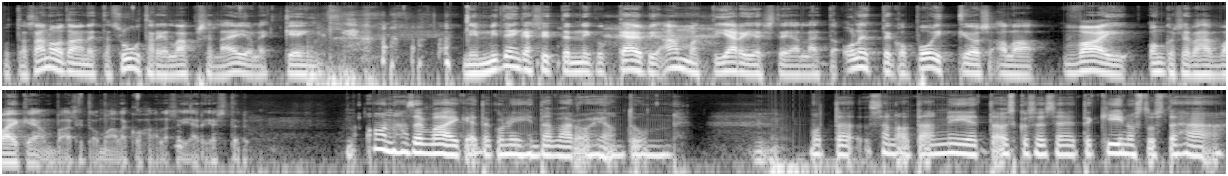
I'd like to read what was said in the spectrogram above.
mutta sanotaan, että suutarin lapsella ei ole kenkiä. Niin mitenkä sitten niin käypi ammattijärjestäjällä, että oletteko poikkeusala vai onko se vähän vaikeampaa sit omalla kohdalla se järjestely? No onhan se vaikeaa, kun niihin tavaroihin on tunne. Mm. Mutta sanotaan niin, että olisiko se se, että kiinnostus tähän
